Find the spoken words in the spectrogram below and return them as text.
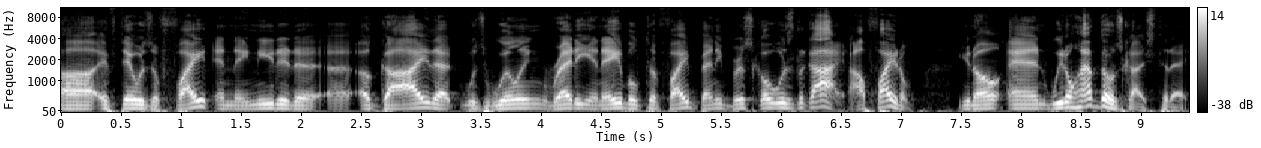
Uh, if there was a fight and they needed a, a, a guy that was willing, ready, and able to fight, Benny Briscoe was the guy. I'll fight him. You know, and we don't have those guys today.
